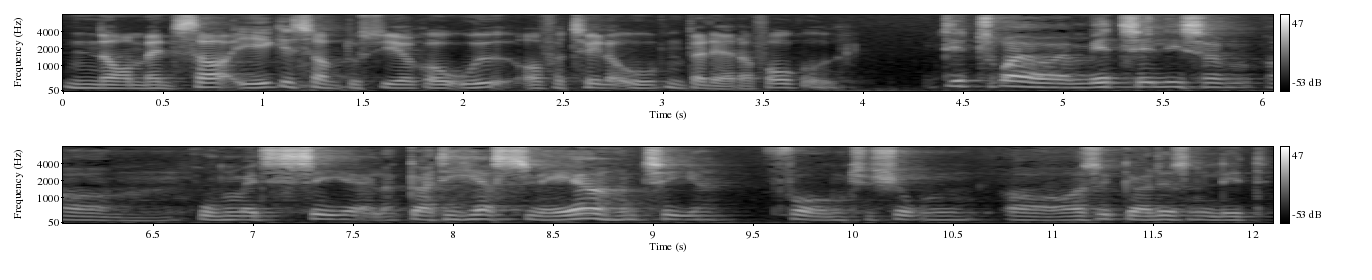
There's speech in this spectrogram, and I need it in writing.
når man så ikke, som du siger, går ud og fortæller åbent, hvad det er, der er foregået? Det tror jeg er med til ligesom at problematisere, eller gøre det her sværere at håndtere for organisationen, og også gøre det sådan lidt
